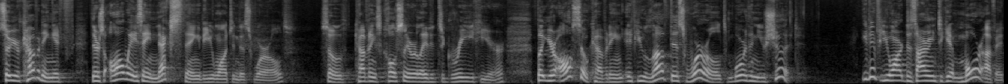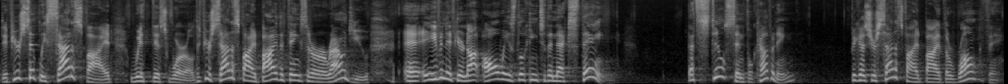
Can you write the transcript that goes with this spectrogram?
So you're coveting if there's always a next thing that you want in this world. So coveting is closely related to greed here. But you're also coveting if you love this world more than you should. Even if you aren't desiring to get more of it, if you're simply satisfied with this world, if you're satisfied by the things that are around you, eh, even if you're not always looking to the next thing, that's still sinful coveting because you're satisfied by the wrong thing.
